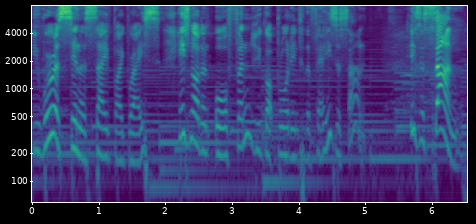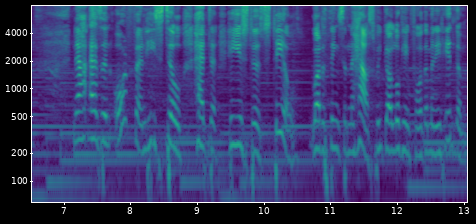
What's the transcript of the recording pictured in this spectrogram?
you were a sinner saved by grace. He's not an orphan who got brought into the family. He's a son. He's a son. Now, as an orphan, he still had to, he used to steal a lot of things in the house. We'd go looking for them and he'd hid them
